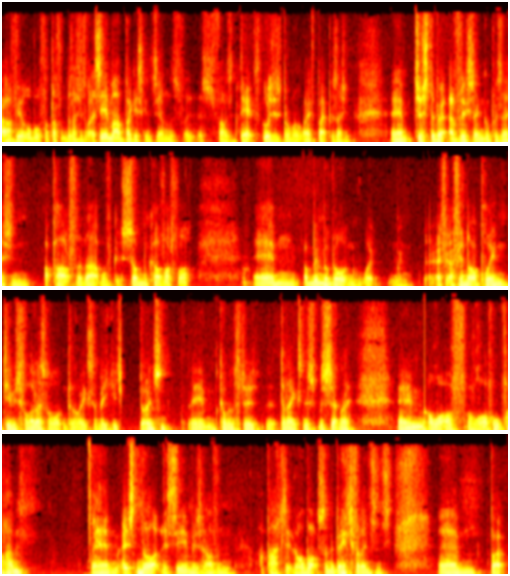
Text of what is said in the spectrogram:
available for different positions. Like I say, my biggest concern as, as far as depth goes is probably the left back position. Um, just about every single position apart from that, we've got some cover for. Um, I mean, looking, if, if, you're not playing James Forrest, we're looking to the likes of Mikey Johnston um, coming through the next, and there's certainly um, a lot of a lot of hope for him. Um, it's not the same as having a Patrick Roberts on the bench, for instance. Um, but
